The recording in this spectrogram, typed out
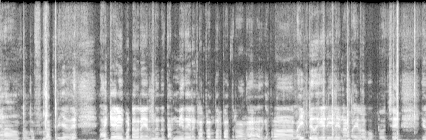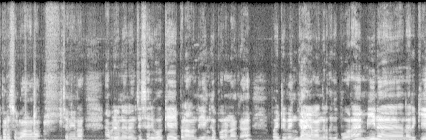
ஏன்னா எனக்கு வந்து ஃபுல்லாக தெரியாது. நான் கேள்விப்பட்டதில் இருந்து இந்த தண்ணி இதுகளுக்கெல்லாம் ப்ளம்பர் பார்த்துருவாங்க அதுக்கப்புறம் லைட் இதுக்கு எரியலைன்னா டிரைவரை கூப்பிட்டு வச்சு இது பண்ண சொல்லுவாங்களாம். சரிங்களா? அப்படி ஒன்று இருந்துச்சு. சரி ஓகே இப்போ நான் வந்து எங்கே போகிறேன்னாக்கா போயிட்டு வெங்காயம் வாங்குறதுக்கு போகிறேன் மீனை நறுக்கி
